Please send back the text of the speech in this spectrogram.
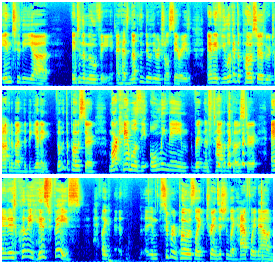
into the uh, into the movie and has nothing to do with the original series. And if you look at the poster, as we were talking about at the beginning, look at the poster. Mark Hamill is the only name written at the top of the poster, and it is clearly his face, like uh, superimposed, like transitioned, like halfway down,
